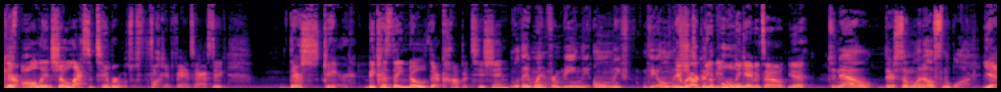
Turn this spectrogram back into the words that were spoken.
because- their All In show last September, which was fucking fantastic. They're scared because they know their competition. Well, they went from being the only the only They shark in the the, pool only game in town. Yeah, to now there's someone else in the block. yeah,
